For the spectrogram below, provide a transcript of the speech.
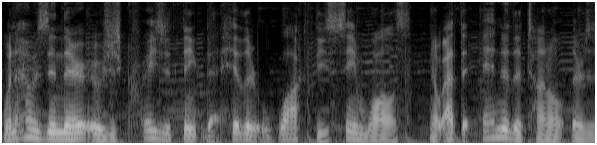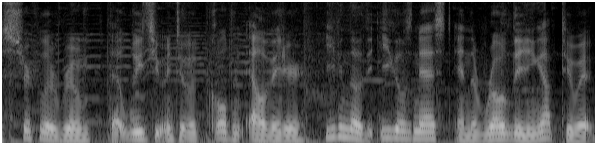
When I was in there, it was just crazy to think that Hitler walked these same walls. Now, at the end of the tunnel, there's a circular room that leads you into a golden elevator. Even though the Eagle's Nest and the road leading up to it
